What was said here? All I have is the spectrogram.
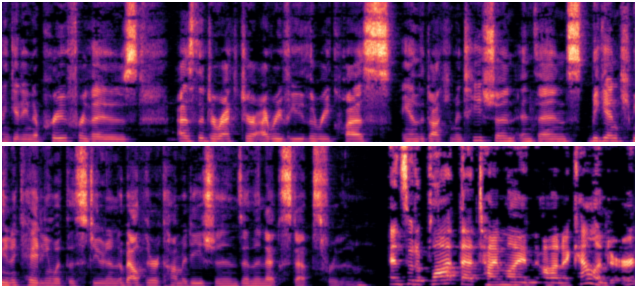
and getting approved for those as the director, I review the requests and the documentation and then begin communicating with the student about their accommodations and the next steps for them. And so to plot that timeline on a calendar,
